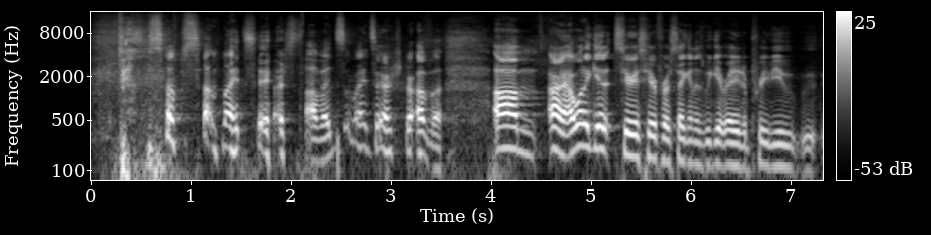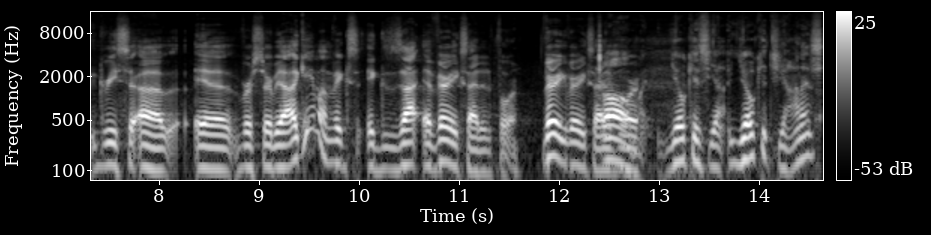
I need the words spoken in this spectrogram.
some, some might say our and some might say our Strava. Um, all right, I want to get serious here for a second as we get ready to preview Greece uh, uh, versus Serbia, a game I'm ex- uh, very excited for. Very, very excited Oh, for. my, Jokic, Ya- Jokic, Giannis.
